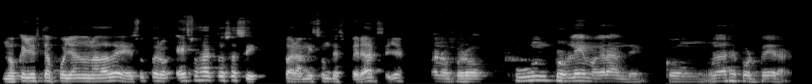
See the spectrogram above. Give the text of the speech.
No que yo esté apoyando nada de eso, pero esos actos así, para mí son de esperarse ya. Bueno, pero hubo un problema grande con una reportera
